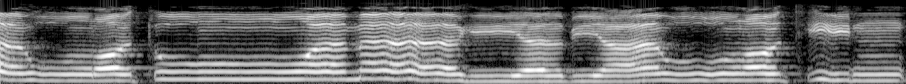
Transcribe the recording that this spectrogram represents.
عورة وما هي بعورة إن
